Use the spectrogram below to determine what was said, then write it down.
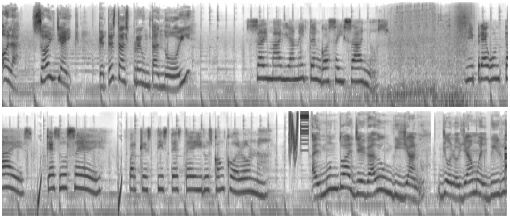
Hola, soy Jake. ¿Qué te estás preguntando hoy? Soy Mariana y tengo 6 años. Mi pregunta es, ¿qué sucede? ¿Por qué existe este virus con corona? Al mundo ha llegado un villano. Yo lo llamo el virus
